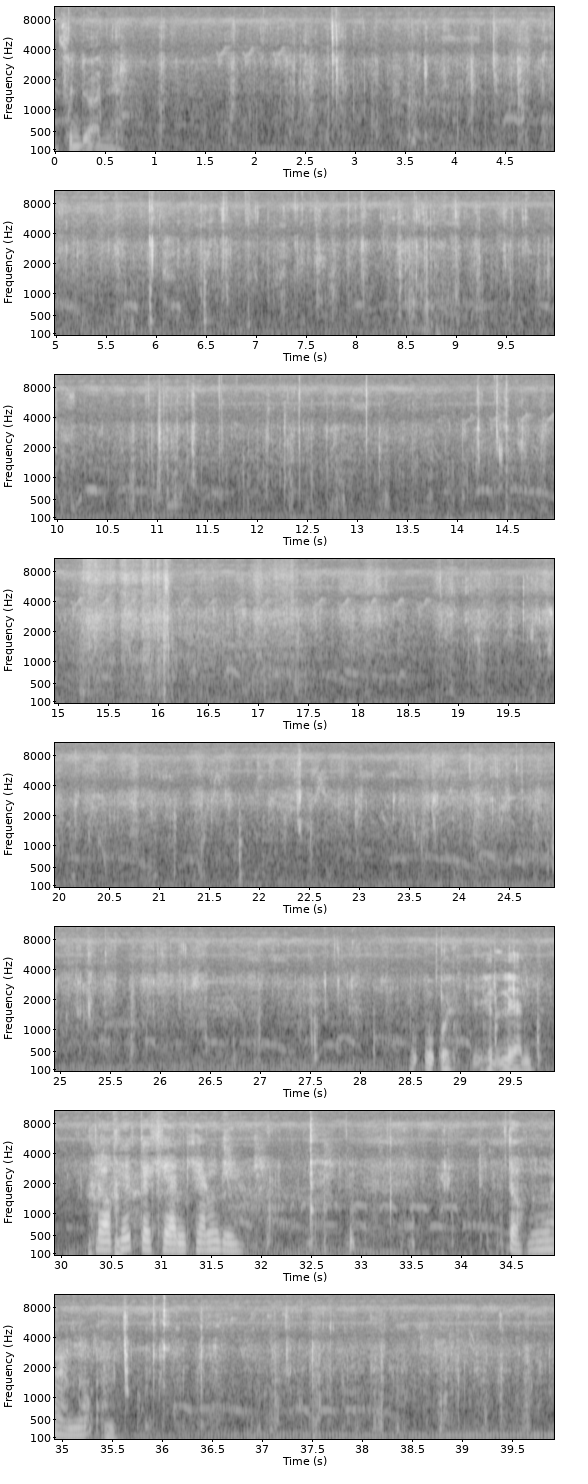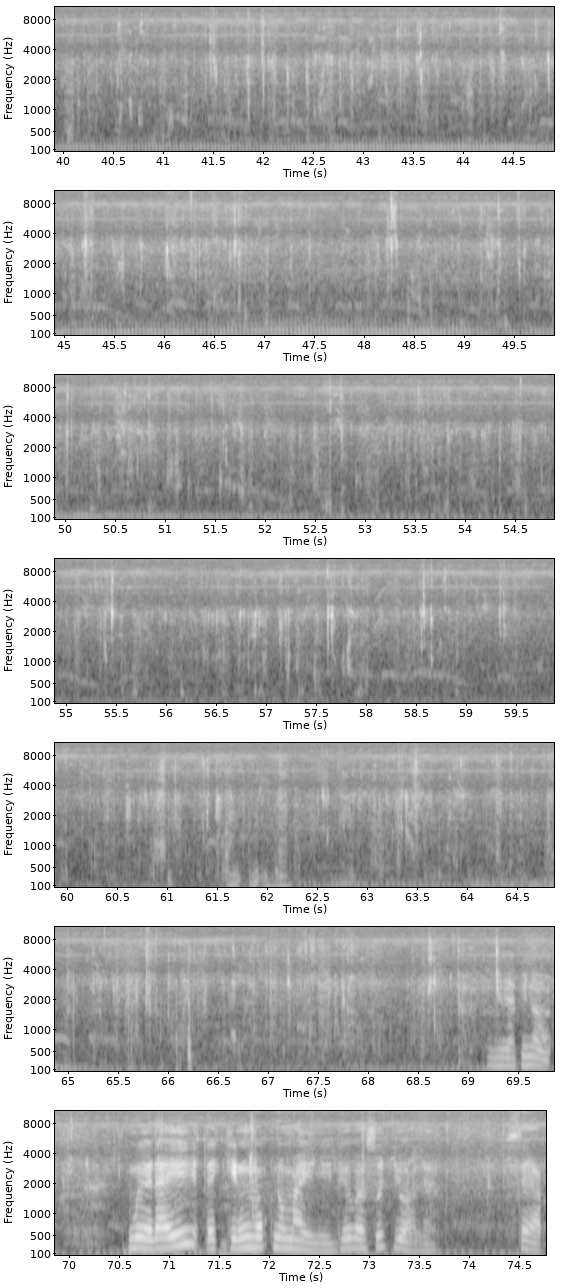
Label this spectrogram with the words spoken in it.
สุดยอดเลย อุ้ยเฮ็ดแลนดอกเฮ็ดกระแขนแข็งดี ดอกงามๆเนาะ นี่แหละพี่น้องมือได้ได้กินมกหน่อใหม่นี่ถือว่าสุดยอดเลยแซ่บ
